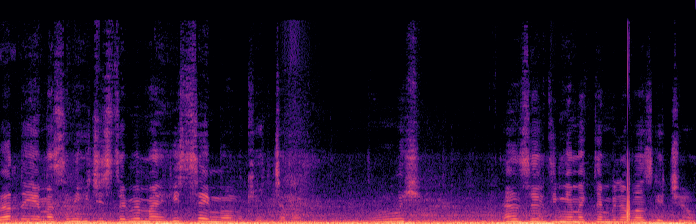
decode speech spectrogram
Ben de yemesini hiç istemiyorum. Ben hiç sevmiyorum ketçabı. Uy. En sevdiğim yemekten bile vazgeçiyorum.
